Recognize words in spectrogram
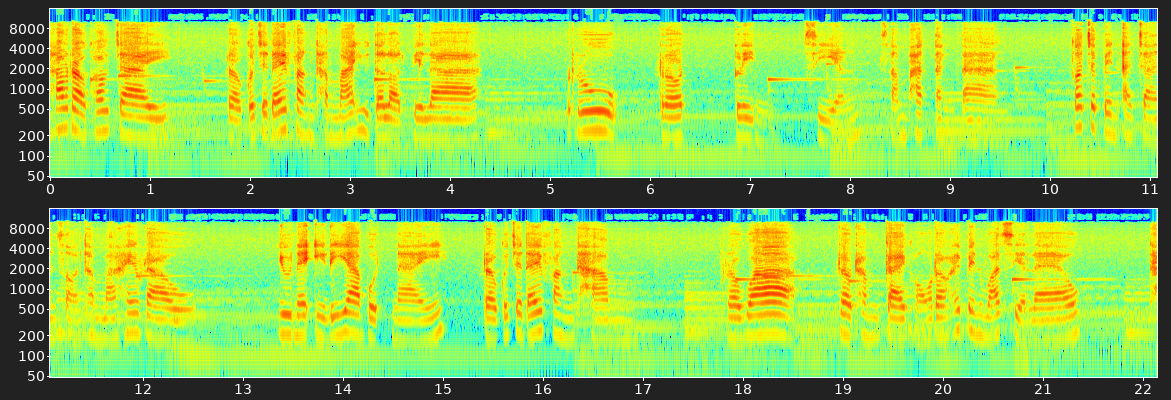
ถ้าเราเข้าใจ เราก็จะได้ฟังธรรมะอยู่ตลอดเวลา รูป รส กลิ่น เสียง สัมผัสต่างๆ ก็จะเป็นอาจารย์สอนธรรมะให้เรา อยู่ในอิริยาบถไหน เราก็จะได้ฟังธรรม เพราะว่าเราทำกายของเราให้เป็นวัดเสียแล้วท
